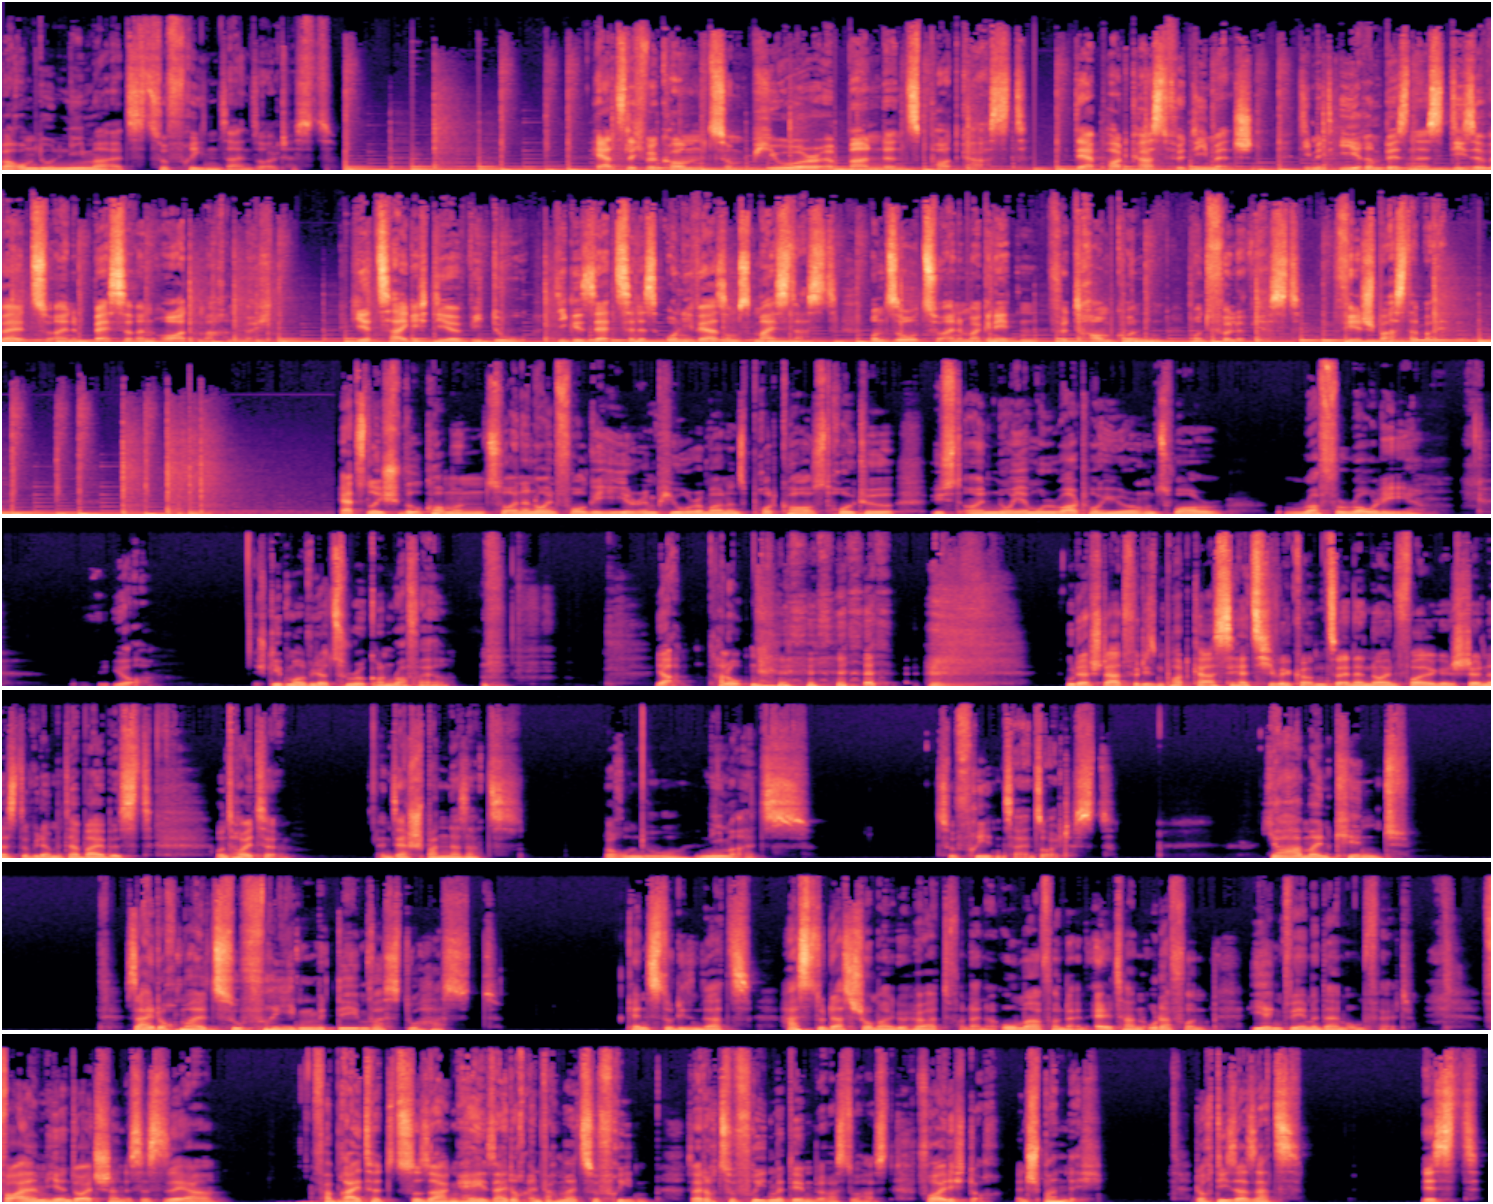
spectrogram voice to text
warum du niemals zufrieden sein solltest. Herzlich willkommen zum Pure Abundance Podcast. Der Podcast für die Menschen, die mit ihrem Business diese Welt zu einem besseren Ort machen möchten. Hier zeige ich dir, wie du die Gesetze des Universums meisterst und so zu einem Magneten für Traumkunden und Fülle wirst. Viel Spaß dabei! Herzlich willkommen zu einer neuen Folge hier im Pure Abundance Podcast. Heute ist ein neuer Moderator hier und zwar Raffaroli. Ja, ich gebe mal wieder zurück an Raphael. ja, hallo. Guter Start für diesen Podcast. Herzlich willkommen zu einer neuen Folge. Schön, dass du wieder mit dabei bist. Und heute ein sehr spannender Satz, warum du niemals zufrieden sein solltest. Ja, mein Kind, sei doch mal zufrieden mit dem, was du hast. Kennst du diesen Satz? Hast du das schon mal gehört von deiner Oma, von deinen Eltern oder von irgendwem in deinem Umfeld? Vor allem hier in Deutschland ist es sehr verbreitet zu sagen, hey, sei doch einfach mal zufrieden. Sei doch zufrieden mit dem, was du hast. Freu dich doch, entspann dich. Doch dieser Satz ist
